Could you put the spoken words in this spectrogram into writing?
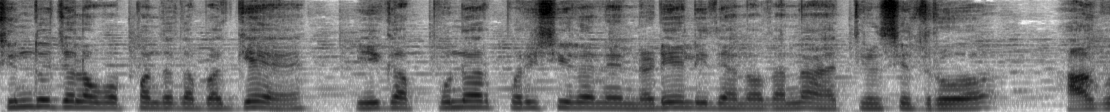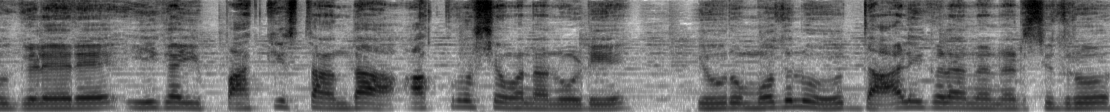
ಸಿಂಧು ಜಲ ಒಪ್ಪಂದದ ಬಗ್ಗೆ ಈಗ ಪುನರ್ ಪರಿಶೀಲನೆ ನಡೆಯಲಿದೆ ಅನ್ನೋದನ್ನು ತಿಳಿಸಿದ್ರು. ಹಾಗೂ ಗೆಳೆಯರೆ, ಈಗ ಈ ಪಾಕಿಸ್ತಾನದ ಆಕ್ರೋಶವನ್ನ ನೋಡಿ, ಇವರು ಮೊದಲು ದಾಳಿಗಳನ್ನು ನಡೆಸಿದ್ರು,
